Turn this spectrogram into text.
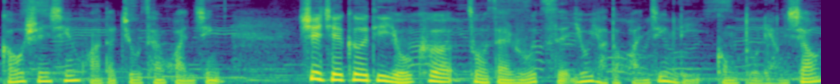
高声喧哗的就餐环境。世界各地游客坐在如此优雅的环境里共度良宵，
